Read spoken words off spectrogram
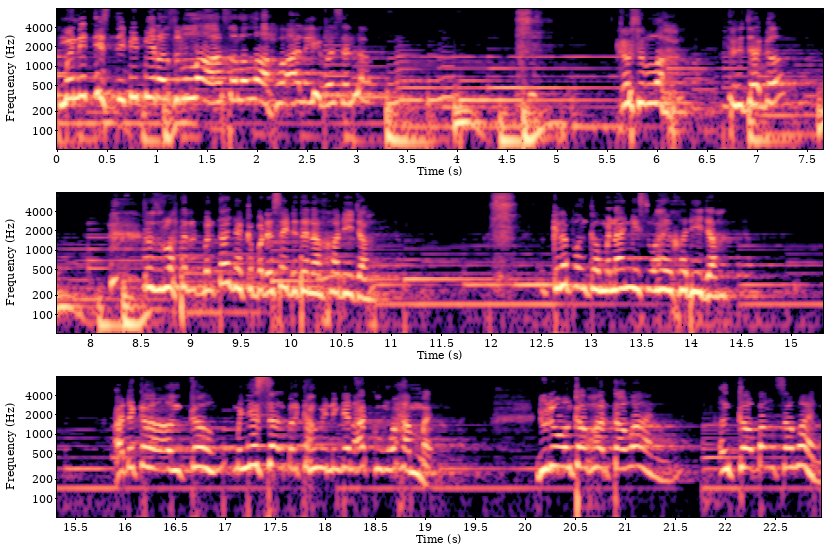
menitis di bibir Rasulullah sallallahu alaihi wasallam. Rasulullah terjaga. Rasulullah ter- bertanya kepada Sayyidatina Khadijah, "Kenapa engkau menangis wahai Khadijah?" Adakah engkau menyesal berkahwin dengan aku Muhammad? Dulu engkau hartawan, engkau bangsawan,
